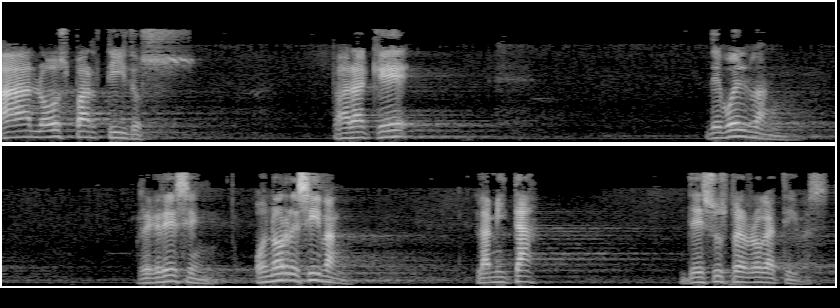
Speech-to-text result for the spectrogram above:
a los partidos para que devuelvan, regresen o no reciban la mitad de sus prerrogativas.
